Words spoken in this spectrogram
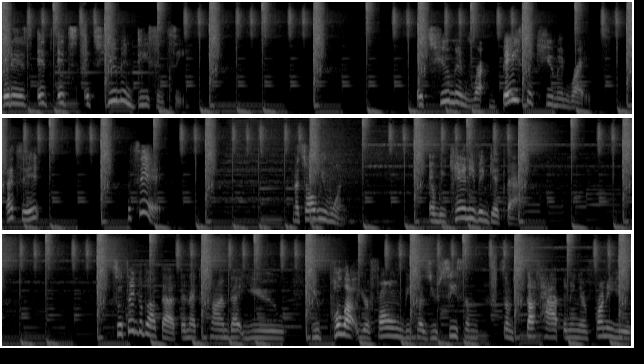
It is it's it's it's human decency. It's human right basic human rights. That's it. That's it. That's all we want. And we can't even get that. So think about that the next time that you you pull out your phone because you see some some stuff happening in front of you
